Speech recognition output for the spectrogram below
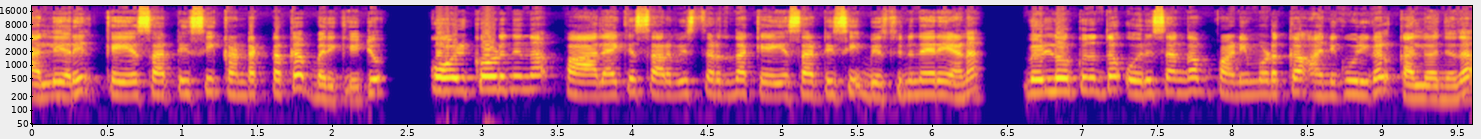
കല്ലേറിൽ K S R T C കണ്ടക്ടർക്ക് പരിക്കേറ്റു. കോഴിക്കോട് നിന്ന് പാലായ്ക്ക് സർവീസ് നടത്തുന്ന K S R T C ബസിനു നേരെയാണ് വെള്ളൂർക്കുന്നത്ത് ഒരു സംഘം പണിമുടക്ക് അനുകൂലികൾ കല്ലെറിഞ്ഞത്.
